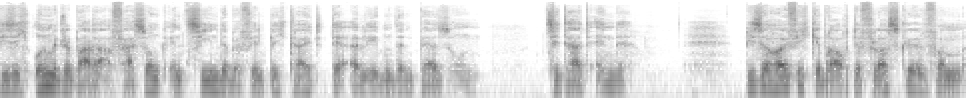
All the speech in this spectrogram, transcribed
die sich unmittelbarer Erfassung entziehende Befindlichkeit der erlebenden Person. Zitat Ende. Diese häufig gebrauchte Floskel vom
